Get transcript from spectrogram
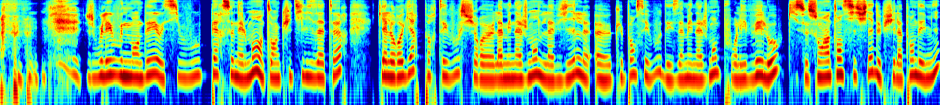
Je voulais vous demander aussi, vous, personnellement, en tant qu'utilisateur, quel regard portez-vous sur l'aménagement de la ville? Que pensez-vous des aménagements pour les vélos qui se sont intensifiés depuis la pandémie?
